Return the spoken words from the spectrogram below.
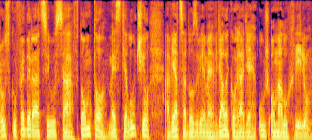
Ruskú federáciu sa v tomto meste lúčil a viac sa dozvieme v ďalekohľade už o malú chvíľu.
